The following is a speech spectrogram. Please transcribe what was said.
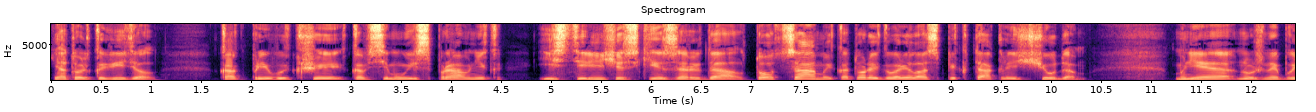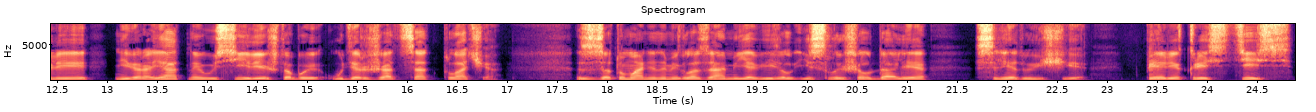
Я только видел, как привыкший ко всему исправник истерически зарыдал, тот самый, который говорил о спектакле с чудом. Мне нужны были невероятные усилия, чтобы удержаться от плача. С затуманенными глазами я видел и слышал далее следующее. «Перекрестись!»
